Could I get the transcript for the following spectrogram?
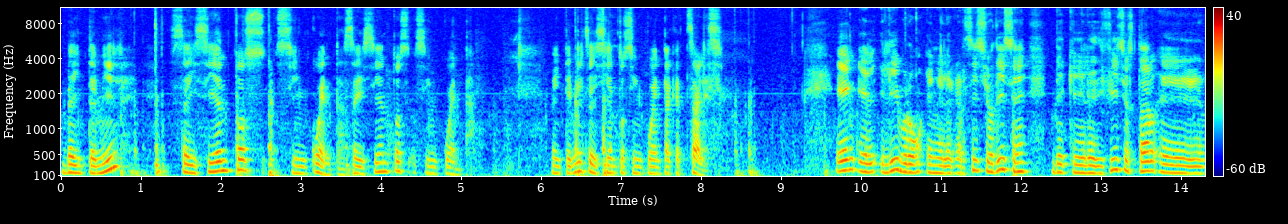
20.650. 650, 650, 20.650 quetzales. En el libro, en el ejercicio dice de que el edificio está eh,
